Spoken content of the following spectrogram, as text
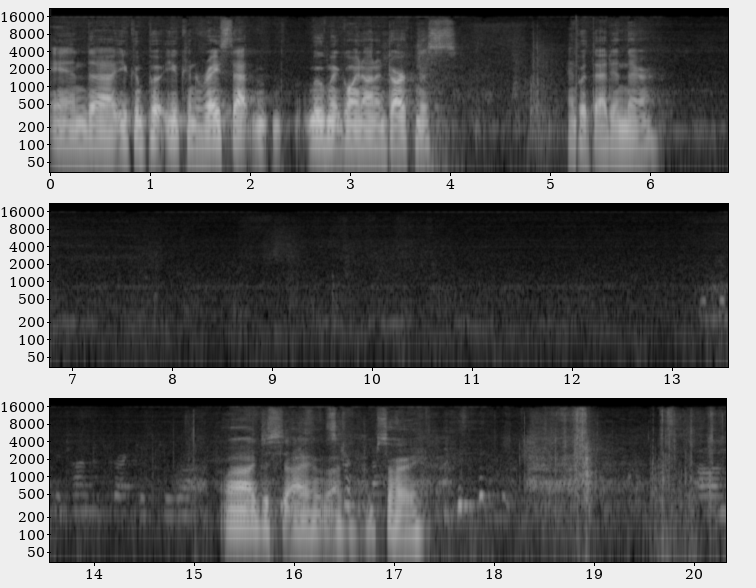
And uh, you can put, you can erase that movement going on in darkness and put that in there. time to practice to rock. Well, I just, I, I, I'm sorry. Um,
